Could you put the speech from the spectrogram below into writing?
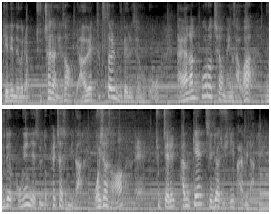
계대너거리 앞 주차장에서 야외 특설 무대를 세우고 다양한 호러 체험 행사와 무대 공연 예술도 펼쳐집니다. 오셔서 예, 축제를 함께 즐겨주시기 바랍니다.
